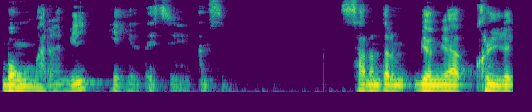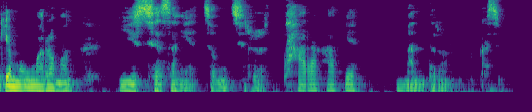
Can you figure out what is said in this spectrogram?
목마름이 해결되지 않습니다. 사람들은 명예와 권력의 목마름은 이 세상의 정치를 타락하게 만드는 것입니다.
